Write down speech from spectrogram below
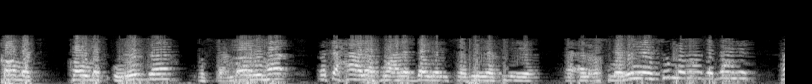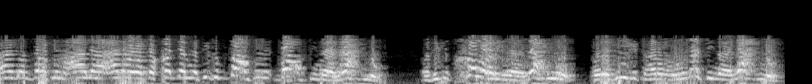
قامت قومة أوروبا واستعمارها فتحالفوا على الدولة الإسلامية في العثمانية. ثم بعد ذلك هذا الباطل على على وتقدم نتيجة ضعف ضعفنا نحن. ونتيجة خورنا نحن ونتيجة هرعونتنا نحن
